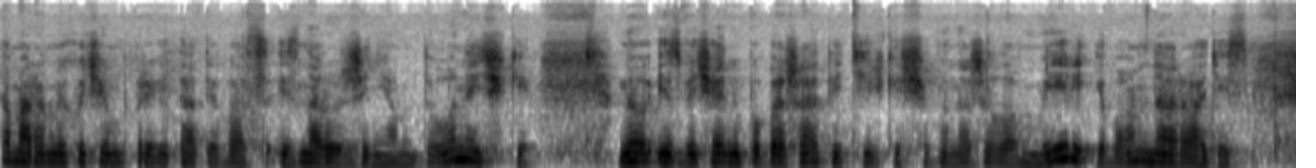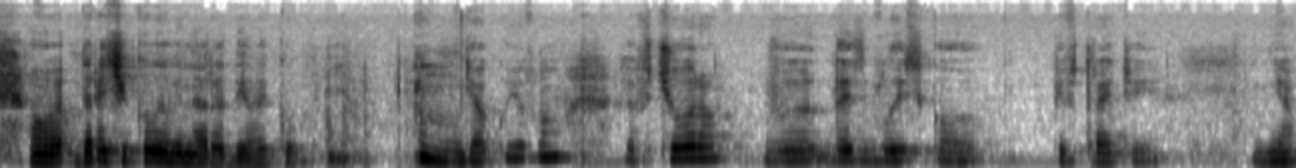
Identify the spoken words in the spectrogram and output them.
Тамара, ми хочемо привітати вас із народженням донечки. Ну і, звичайно, побажати тільки, щоб вона жила в мирі і вам на радість. О, До речі, коли ви народили? Дякую вам. Вчора, в десь близько півтретьої дня.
